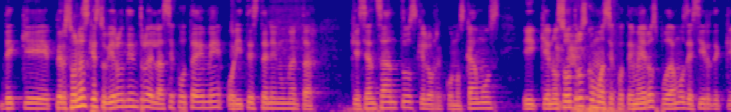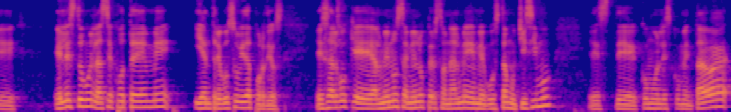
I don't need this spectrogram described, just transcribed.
de que personas que estuvieron dentro de la CJM ahorita estén en un altar, que sean santos, que los reconozcamos y que nosotros como CJMeros podamos decir de que él estuvo en la CJM y entregó su vida por Dios. Es algo que al menos a mí en lo personal me, me gusta muchísimo. Este, como les comentaba,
